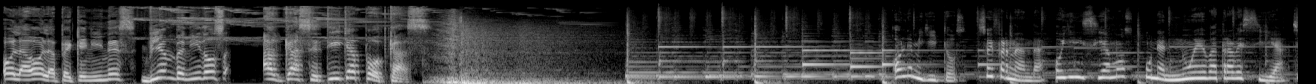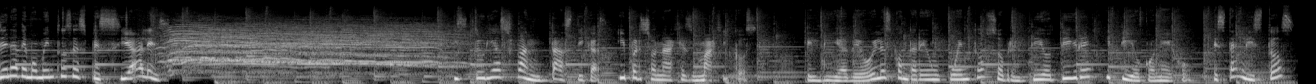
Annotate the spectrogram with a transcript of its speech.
Hola, hola pequeñines, bienvenidos a Gacetilla Podcast. Hola amiguitos, soy Fernanda. Hoy iniciamos una nueva travesía llena de momentos especiales, historias fantásticas y personajes mágicos. El día de hoy les contaré un cuento sobre el tío tigre y tío conejo. ¿Están listos?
